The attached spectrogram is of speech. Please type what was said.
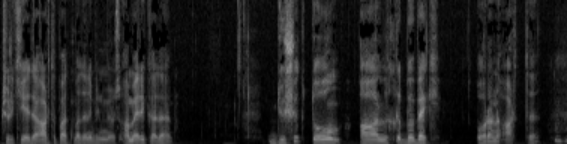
Türkiye'de artıp atmadığını bilmiyoruz. Amerika'da düşük doğum ağırlıklı böbek oranı arttı. Hı hı.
